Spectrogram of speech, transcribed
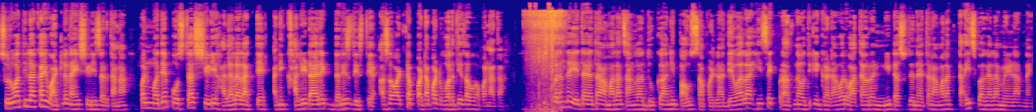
सुरुवातीला काही वाटलं नाही शिडी चढताना पण मध्ये पोचताच शिडी हालायला लागते आणि खाली डायरेक्ट दरीच दिसते असं वाटतं पटापट वरती जाऊ आपण आता. इथपर्यंत येता येता आम्हाला चांगला दुःख आणि पाऊस सापडला. देवाला हीच एक प्रार्थना होती की गडावर वातावरण नीट असू दे नाही तर आम्हाला काहीच बघायला मिळणार नाही.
